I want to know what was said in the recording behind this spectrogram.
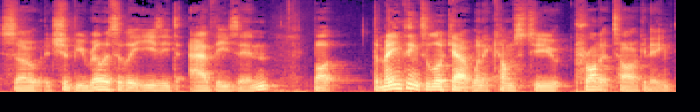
so it should be relatively easy to add these in. But the main thing to look at when it comes to product targeting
